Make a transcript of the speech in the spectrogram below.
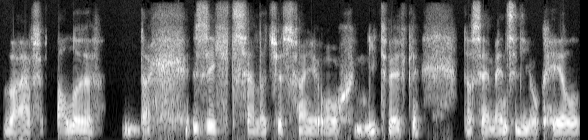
waar alle dagzichtcelletjes van je oog niet werken. Dat zijn mensen die ook heel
